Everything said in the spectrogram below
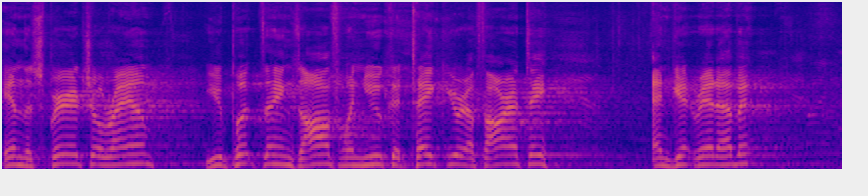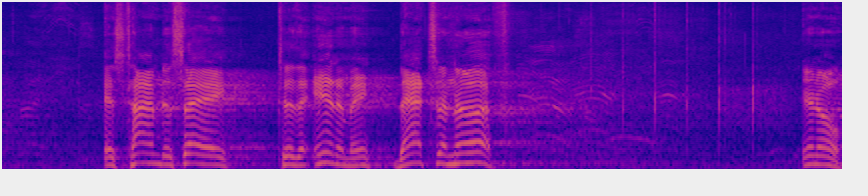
in the spiritual realm? You put things off when you could take your authority and get rid of it. It's time to say to the enemy, that's enough. You know,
